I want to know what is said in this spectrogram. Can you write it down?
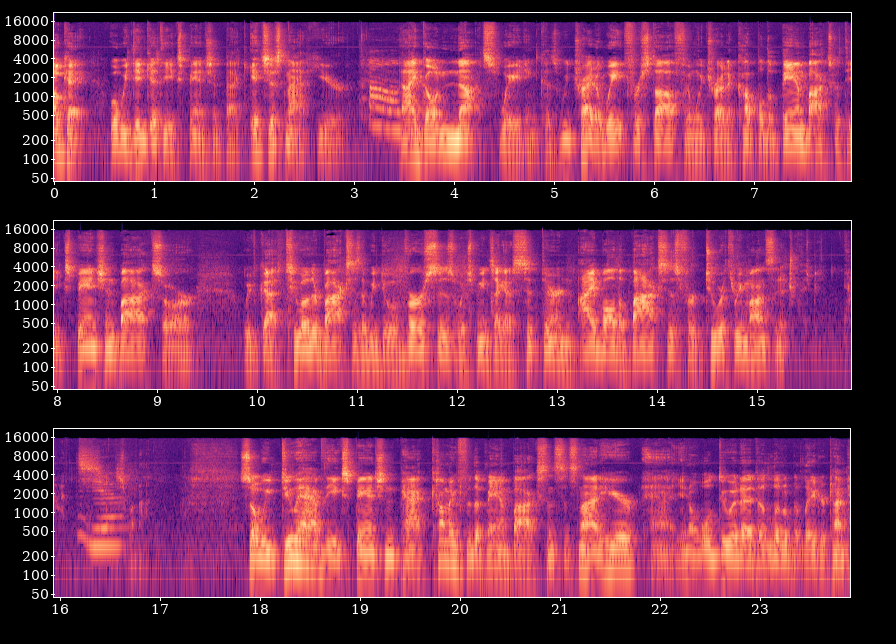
Okay, well, we did get the expansion pack. It's just not here. Oh, I go nuts waiting because we try to wait for stuff and we try to couple the Bam Box with the expansion box, or we've got two other boxes that we do a versus, which means I got to sit there and eyeball the boxes for two or three months, and it drives me nuts. Yeah. So we do have the expansion pack coming for the Bambox. Since it's not here, eh, you know, we'll do it at a little bit later time.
